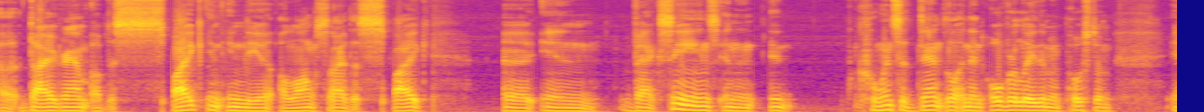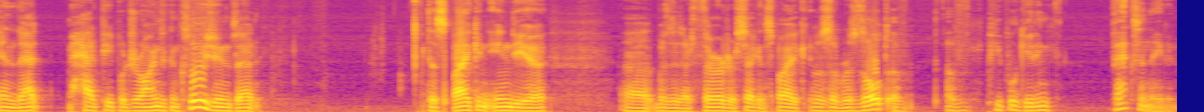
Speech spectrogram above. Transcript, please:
a diagram of the spike in India alongside the spike uh, in vaccines and, and coincidental and then overlay them and post them and that had people drawing the conclusions that the spike in India uh, was it a third or second spike it was a result of of people getting vaccinated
